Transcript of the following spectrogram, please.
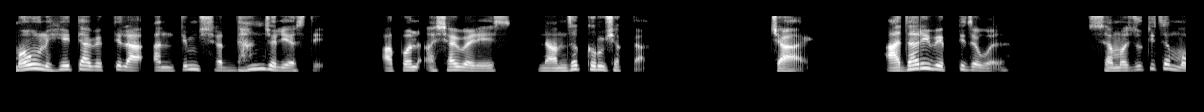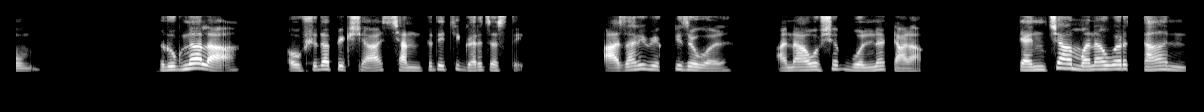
मौन हे त्या व्यक्तीला अंतिम श्रद्धांजली असते. आपण अशा वेळेस नामजप करू शकता. चार आजारी व्यक्तीजवळ समजुतीचं मौन. रुग्णाला औषधापेक्षा शांततेची गरज असते. आजारी व्यक्तीजवळ अनावश्यक बोलणं टाळा. त्यांच्या मनावर ताण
